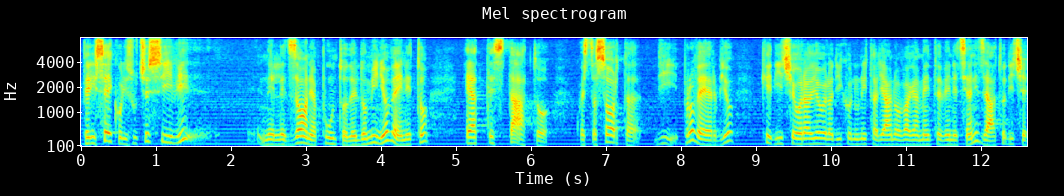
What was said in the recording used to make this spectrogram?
Per i secoli successivi, nelle zone appunto del dominio veneto, è attestato questa sorta di proverbio che dice, ora io ve lo dico in un italiano vagamente venezianizzato, dice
